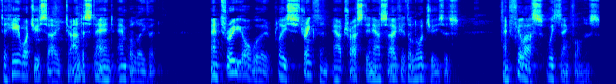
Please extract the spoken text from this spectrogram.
to hear what you say, to understand and believe it. And through your word, please strengthen our trust in our Saviour, the Lord Jesus, and fill us with thankfulness.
